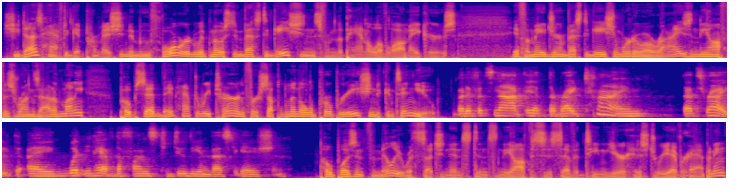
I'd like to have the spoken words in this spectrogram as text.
she does have to get permission to move forward with most investigations from the panel of lawmakers. If a major investigation were to arise and the office runs out of money, Pope said they'd have to return for supplemental appropriation to continue. But if it's not at the right time, that's right. I wouldn't have the funds to do the investigation. Pope wasn't familiar with such an instance in the office's 17 year history ever happening.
